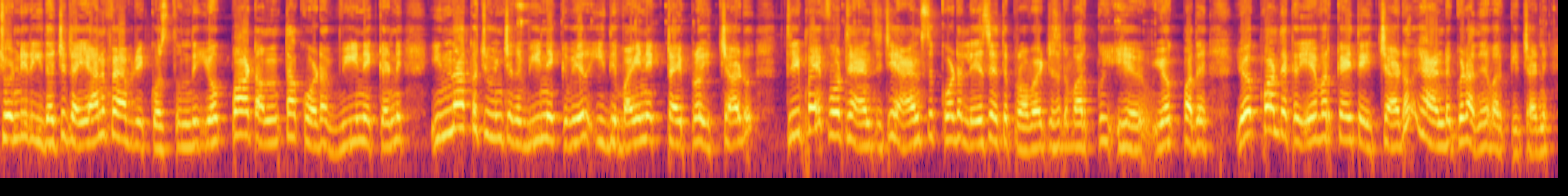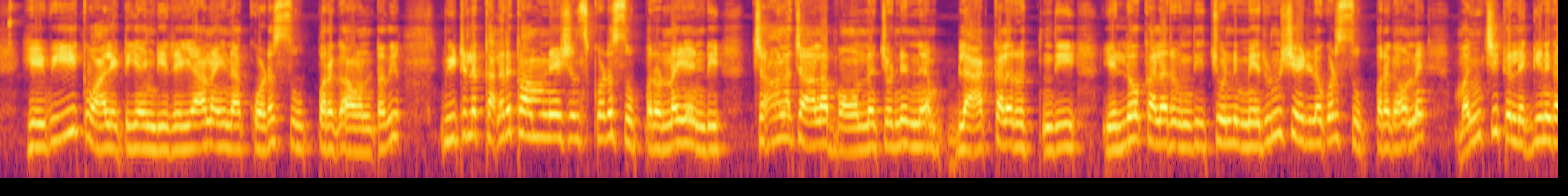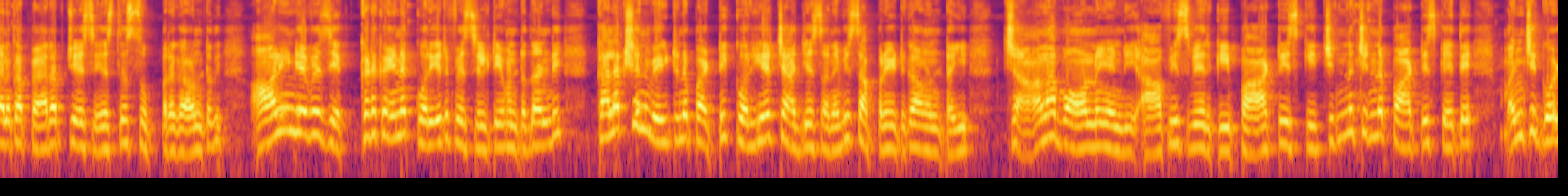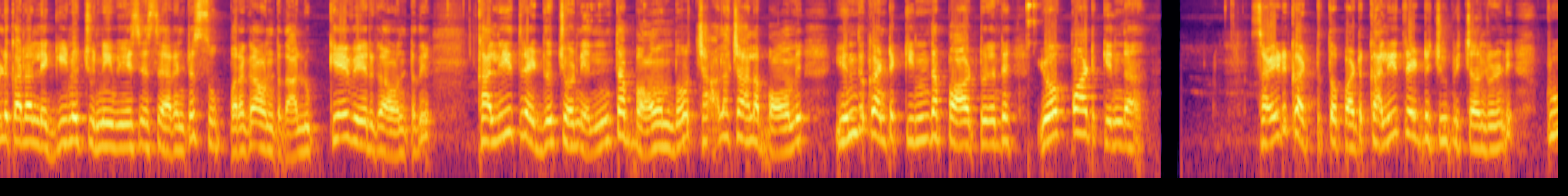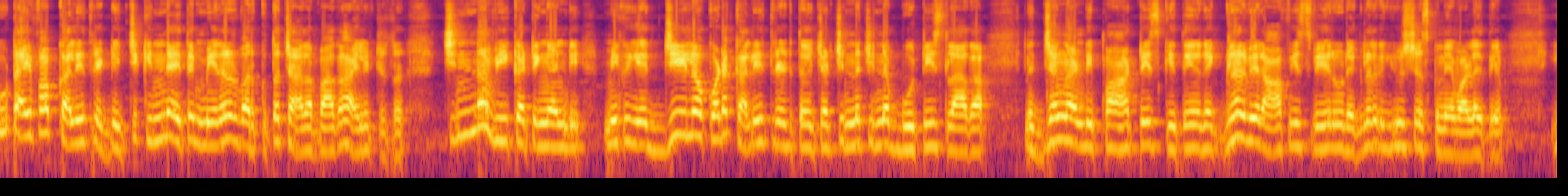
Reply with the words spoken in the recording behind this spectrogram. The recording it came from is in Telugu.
చూడండి ఇది వచ్చి డయాన్ ఫ్యాబ్రిక్ వస్తుంది. యోక్ పార్ట్ అంతా కూడా వీనెక్ అండి. ఇందాక చూపించిన వీనెక్ వేరు ఇది వై నెక్ టైప్లో ఇచ్చాడు. త్రీ బై ఫోర్త్ హ్యాండ్స్ ఇచ్చి హ్యాండ్స్కి కూడా లేస్ అయితే ప్రొవైడ్ చేశాడు. వర్క్ యోక్ పద యోక్ పార్ట్ దగ్గర ఏ వర్క్ అయితే ఇచ్చాడో హ్యాండ్కి కూడా అదే వర్క్ ఇచ్చాడు. హెవీ క్వాలిటీ అండి. రేయాన్ అయినా కూడా సూపర్గా ఉంటుంది. వీటిలో కలర్ కాంబినేషన్స్ కూడా సూపర్ ఉన్నాయండి. చాలా చాలా బాగున్నాయి. చూడండి బ్లాక్ కలర్ ఉంది ఎల్లో కలర్ ఉంది. చూడండి మెరూన్ షేడ్లో కూడా సూపర్గా ఉన్నాయి మంచి లెగ్గిని కనుక ప్యారప్ చేసి వేస్తే సూపర్గా ఉంటుంది. ఆల్ ఇండియా వేస్ ఎక్కడికైనా కొరియర్ ఫెసిలిటీ ఉంటుందండి. కలెక్షన్ వెయిట్ని బట్టి కొరియర్ ఛార్జెస్ అనేవి సపరేట్గా ఉంటాయి. చాలా బాగున్నాయండి. ఆఫీస్ వేర్కి పార్టీస్కి చిన్న చిన్న పార్టీస్కి అయితే మంచి గోల్డ్ కలర్ లెగ్గిను చున్నీ వేసేసారంటే సూపర్గా ఉంటుంది. ఆ లుక్కే వేరుగా ఉంటుంది. కలీ థ్రెడ్ చూడండి ఎంత బాగుందో చాలా చాలా బాగుంది. ఎందుకంటే కింద పార్ట్ అంటే యోగ్ పార్ట్ కింద సైడ్ కట్తో పాటు కలీ థ్రెడ్ చూపించాను చూడండి. టూ టైప్ ఆఫ్ కలీ థ్రెడ్ ఇచ్చి కింద అయితే మిర్రర్ వర్క్తో చాలా బాగా హైలైట్ చేస్తారు చిన్న వీ కటింగ్ అండి. మీకు ఎడ్జీలో కూడా కలీ థ్రెడ్తో ఇచ్చాడు. చిన్న చిన్న బూటీస్ లాగా. నిజంగా అండి పార్టీస్కి అయితే రెగ్యులర్ వేర్ ఆఫీస్ వేరు రెగ్యులర్గా యూజ్ చేసుకునే వాళ్ళైతే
